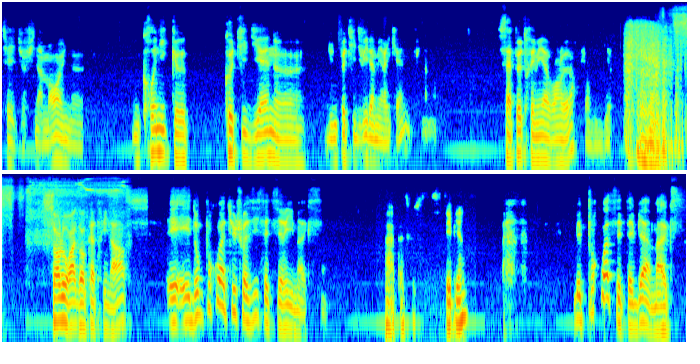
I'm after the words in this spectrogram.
C'est finalement une une chronique euh, quotidienne euh, d'une petite ville américaine finalement. Ça peut trémer avant l'heure, j'ai envie de dire. Sans l'ouragan Katrina. Et, et donc pourquoi as-tu choisi cette série, Max? Ah, parce que c'était bien. Mais pourquoi c'était bien, Max?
